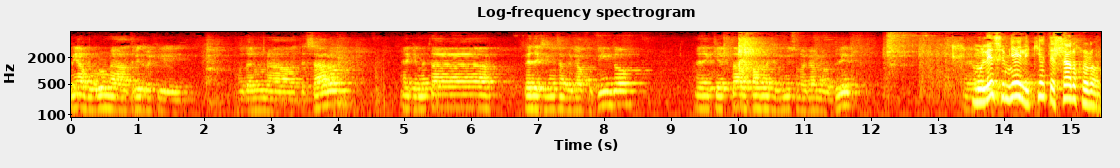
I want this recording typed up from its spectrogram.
μια βουρούνα τρίτροχη όταν ήμουν τεσσάρων ε, και μετά πέντε ξεκίνησα να το αυτοκίνητο ε, και 7 πάνω να ξεκινήσω να κάνω drift. Ε, Μου λες σε μια ηλικία 4 χρονών.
